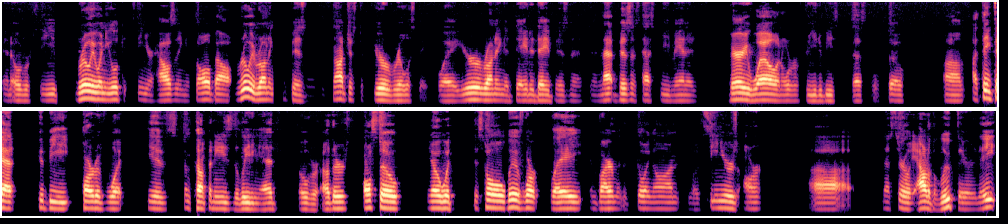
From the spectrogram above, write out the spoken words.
and oversee. Really, when you look at senior housing, it's all about really running a business. It's not just a pure real estate play. You're running a day to day business, and that business has to be managed very well in order for you to be successful. So um, I think that could be part of what gives some companies the leading edge over others. Also, you know, with this whole live, work, play environment that's going on, you know, seniors aren't uh, necessarily out of the loop there. They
